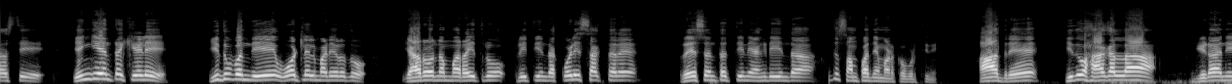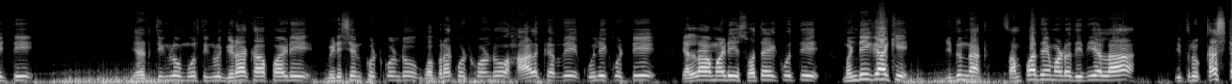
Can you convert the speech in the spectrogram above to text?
ಜಾಸ್ತಿ. ಹೆಂಗೆ ಅಂತ ಕೇಳಿ, ಇದು ಬಂದು ಹೋಟ್ಲಲ್ಲಿ ಮಾಡಿರೋದು ಯಾರೋ ನಮ್ಮ ರೈತರು ಪ್ರೀತಿಯಿಂದ ಕೋಳಿ ಸಾಕ್ತಾರೆ, ರೇಷನ್ ತತ್ತೀನಿ ಅಂಗಡಿಯಿಂದ ಇದು ಸಂಪಾದನೆ ಮಾಡ್ಕೊಬಿಡ್ತೀನಿ. ಆದರೆ ಇದು ಹಾಗಲ್ಲ. ಗಿಡ ನೆಟ್ಟಿ ಎರಡು ತಿಂಗಳು, ಮೂರು ತಿಂಗಳು ಗಿಡ ಕಾಪಾಡಿ, ಮೆಡಿಸಿನ್ ಕೊಟ್ಕೊಂಡು, ಗೊಬ್ಬರ ಕೊಟ್ಕೊಂಡು, ಹಾಳು ಕರೆದಿ, ಕೂಲಿ ಕೊಟ್ಟು, ಎಲ್ಲ ಮಾಡಿ ಸ್ವತಃ ಕೂತಿ ಮಂಡಿಗೆ ಹಾಕಿ ಇದನ್ನ ಸಂಪಾದನೆ ಮಾಡೋದು ಇದೆಯಲ್ಲ? ಇದ್ರ ಕಷ್ಟ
